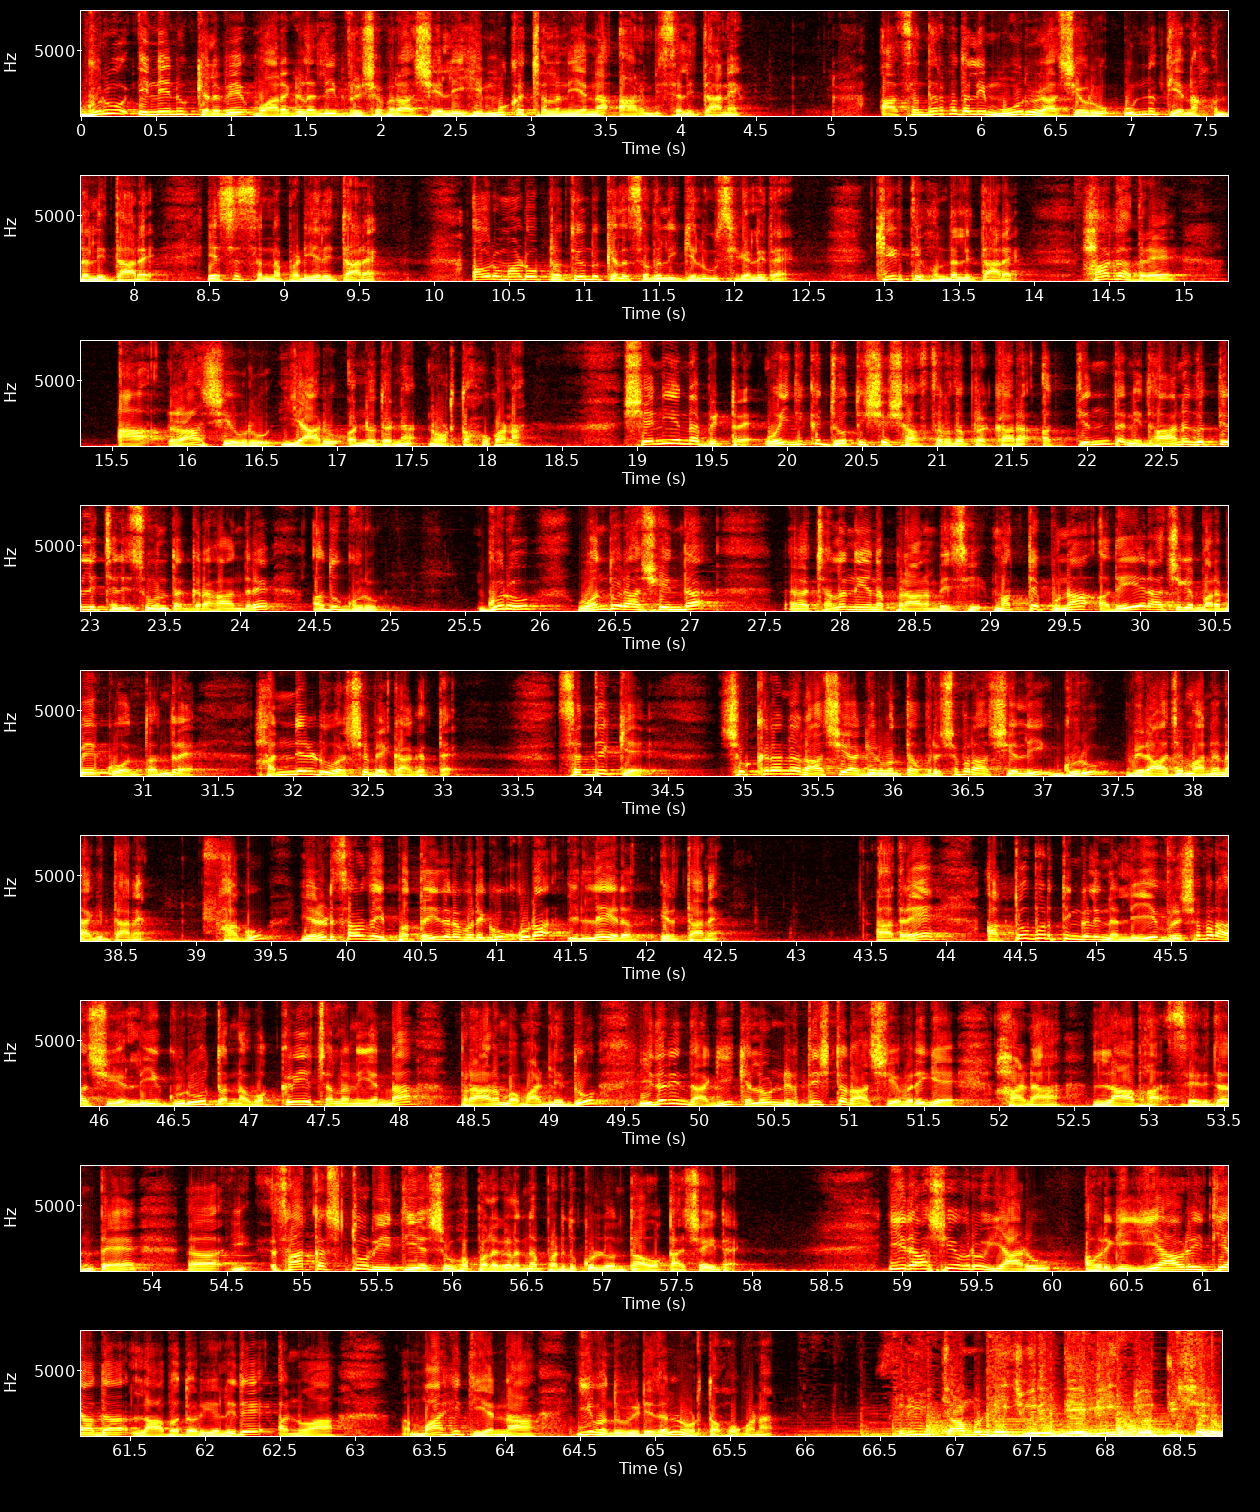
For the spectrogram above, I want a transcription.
ಗುರು ಇನ್ನೇನು ಕೆಲವೇ ವಾರಗಳಲ್ಲಿ ವೃಷಭ ರಾಶಿಯಲ್ಲಿ ಹಿಮ್ಮುಖ ಚಲನೆಯನ್ನು ಆರಂಭಿಸಲಿದ್ದಾನೆ. ಆ ಸಂದರ್ಭದಲ್ಲಿ ಮೂರು ರಾಶಿಯವರು ಉನ್ನತಿಯನ್ನು ಹೊಂದಲಿದ್ದಾರೆ, ಯಶಸ್ಸನ್ನು ಪಡೆಯಲಿದ್ದಾರೆ. ಅವರು ಮಾಡುವ ಪ್ರತಿಯೊಂದು ಕೆಲಸದಲ್ಲಿ ಗೆಲುವು ಸಿಗಲಿದೆ, ಕೀರ್ತಿ ಹೊಂದಲಿದ್ದಾರೆ. ಹಾಗಾದರೆ ಆ ರಾಶಿಯವರು ಯಾರು ಅನ್ನೋದನ್ನು ನೋಡ್ತಾ ಹೋಗೋಣ. ಶನಿಯನ್ನು ಬಿಟ್ಟರೆ ವೈದಿಕ ಜ್ಯೋತಿಷ್ಯ ಶಾಸ್ತ್ರದ ಪ್ರಕಾರ ಅತ್ಯಂತ ನಿಧಾನಗತಿಯಲ್ಲಿ ಚಲಿಸುವಂಥ ಗ್ರಹ ಅಂದರೆ ಅದು ಗುರು. ಗುರು ಒಂದು ರಾಶಿಯಿಂದ ಚಲನೆಯನ್ನು ಪ್ರಾರಂಭಿಸಿ, ಮತ್ತೆ ಪುನಃ ಅದೇ ರಾಶಿಗೆ ಬರಬೇಕು ಅಂತಂದರೆ ಹನ್ನೆರಡು ವರ್ಷ ಬೇಕಾಗತ್ತೆ. ಸದ್ಯಕ್ಕೆ ಶುಕ್ರನ ರಾಶಿಯಾಗಿರುವಂಥ ವೃಷಭ ರಾಶಿಯಲ್ಲಿ ಗುರು ವಿರಾಜಮಾನನಾಗಿದ್ದಾನೆ. ಹಾಗೂ ಎರಡು ಸಾವಿರದ ಇಪ್ಪತ್ತೈದರವರೆಗೂ ಕೂಡ ಇಲ್ಲೇ ಇರ, ಇರ್ತಾನೆ. ಆದರೆ ಅಕ್ಟೋಬರ್ ತಿಂಗಳಿನಲ್ಲಿ ವೃಷಭ ರಾಶಿಯಲ್ಲಿ ಗುರು ತನ್ನ ವಕ್ರಿಯ ಚಲನೆಯನ್ನು ಪ್ರಾರಂಭ ಮಾಡಲಿದ್ದು, ಇದರಿಂದಾಗಿ ಕೆಲವು ನಿರ್ದಿಷ್ಟ ರಾಶಿಯವರಿಗೆ ಹಣ, ಲಾಭ ಸೇರಿದಂತೆ ಸಾಕಷ್ಟು ರೀತಿಯ ಶುಭ ಫಲಗಳನ್ನು ಪಡೆದುಕೊಳ್ಳುವಂಥ ಅವಕಾಶ ಇದೆ. ಈ ರಾಶಿಯವರು ಯಾರು? ಅವರಿಗೆ ಯಾವ ರೀತಿಯಾದ ಲಾಭ ದೊರೆಯಲಿದೆ ಅನ್ನುವ ಮಾಹಿತಿಯನ್ನು ಈ ಒಂದು ವಿಡಿಯೋದಲ್ಲಿ ನೋಡ್ತಾ ಹೋಗೋಣ. ಶ್ರೀ ಚಾಮುಂಡೇಶ್ವರಿ ದೇವಿ ಜ್ಯೋತಿಷ್ಯರು.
